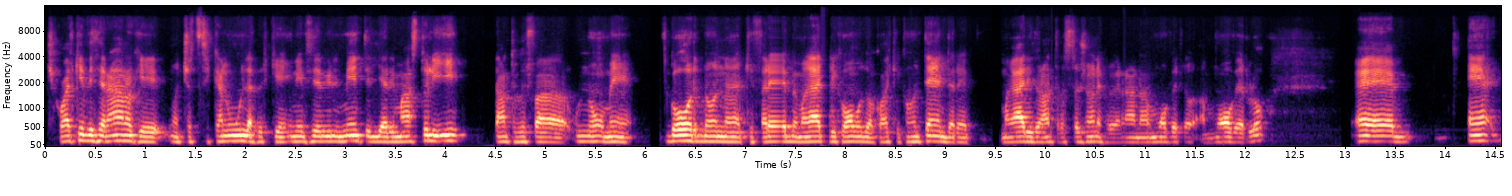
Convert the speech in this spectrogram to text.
c'è qualche veterano che non ci azzecca nulla perché inevitabilmente gli è rimasto lì, tanto per fare un nome Gordon che farebbe magari comodo a qualche contender, magari durante la stagione proveranno a muoverlo. A muoverlo. Eh, eh,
